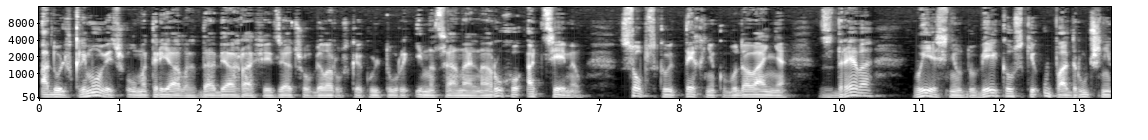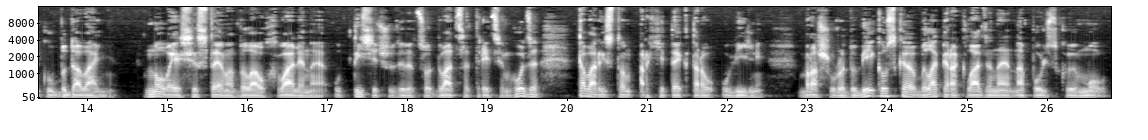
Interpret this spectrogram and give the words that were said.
Адольф Клімович у матэрыялах да біяграфіі дзячоў беларускай культуры і нацыянальнага руху адцеміў собскую тэхніку будавання, з дрэва выясніў дубейкаўскі ў падручніку будавання. Новая сістэма была ўхваленая ў 1923 годзе таварыствам архітэктараў у вільні. Брашура дубейкаўска была перакладзеная на польскую мову.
